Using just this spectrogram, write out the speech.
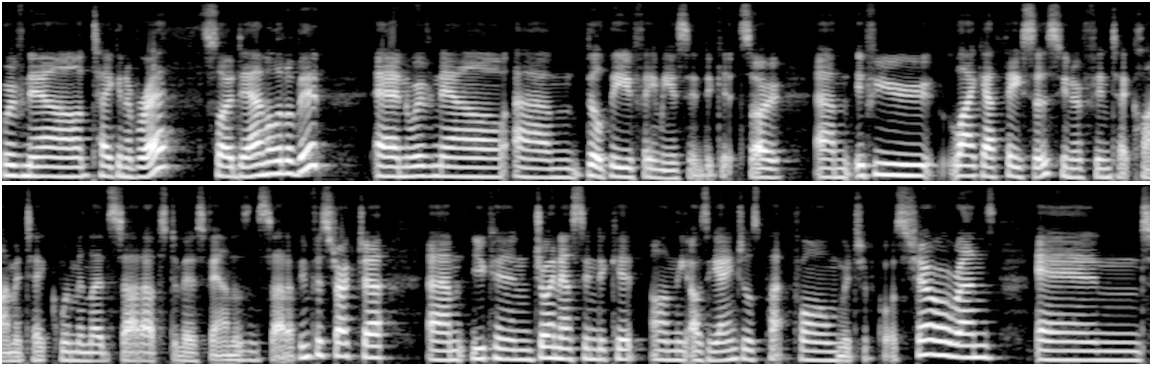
we've now taken a breath, slowed down a little bit, and we've now um, built the Euphemia Syndicate. So um, if you like our thesis, you know, fintech, climate tech, women-led startups, diverse founders, and startup infrastructure, um, you can join our syndicate on the Aussie Angels platform, which of course Cheryl runs, and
